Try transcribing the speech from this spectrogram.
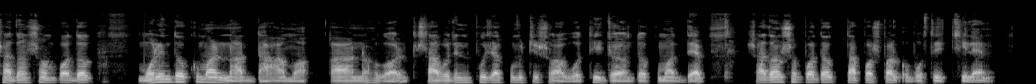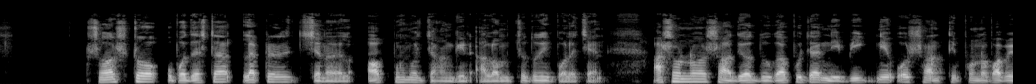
সাধারণ সম্পাদক মনীন্দ্র কুমার নাথ ডাহামগর সার্বজনীন পূজা কমিটির সভাপতি জয়ন্ত কুমার দেব, সাধারণ সম্পাদক তাপস পাল উপস্থিত ছিলেন। স্বরাষ্ট্র উপদেষ্টা, লেফটেন্যান্ট জেনারেল অফ মোহাম্মদ জাহাঙ্গীর আলম চৌধুরী বলেছেন, আসন্ন শারদীয় দুর্গাপূজা নির্বিঘ্নে ও শান্তিপূর্ণভাবে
